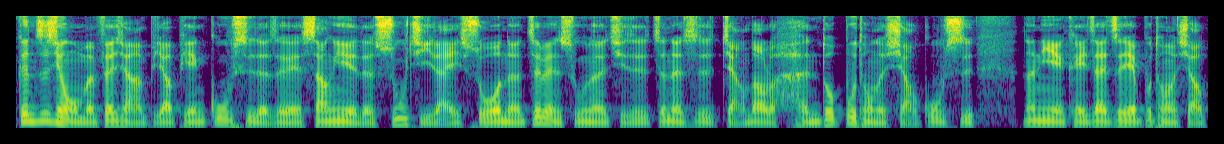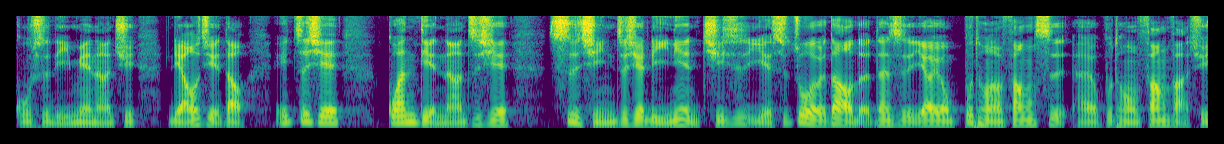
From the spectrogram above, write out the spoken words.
跟之前我们分享的比较偏故事的这些商业的书籍来说呢，这本书呢，其实真的是讲到了很多不同的小故事。那你也可以在这些不同的小故事里面呢，去了解到，诶，这些观点呢，这些事情，这些理念，其实也是做得到的，但是要用不同的方式，还有不同的方法去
